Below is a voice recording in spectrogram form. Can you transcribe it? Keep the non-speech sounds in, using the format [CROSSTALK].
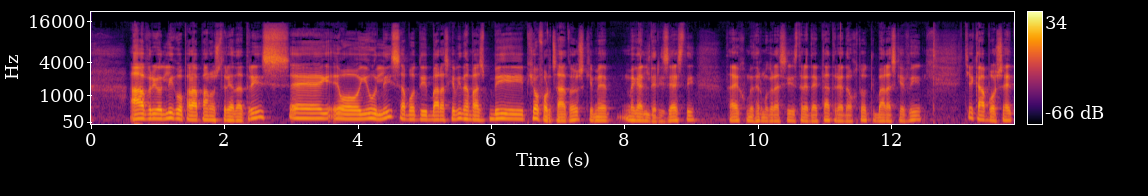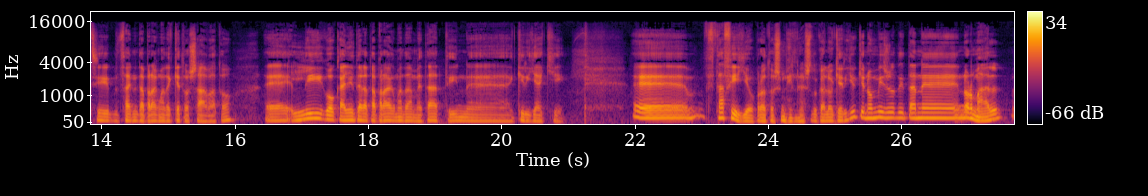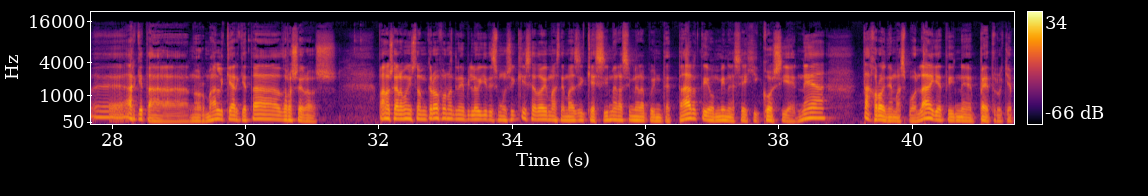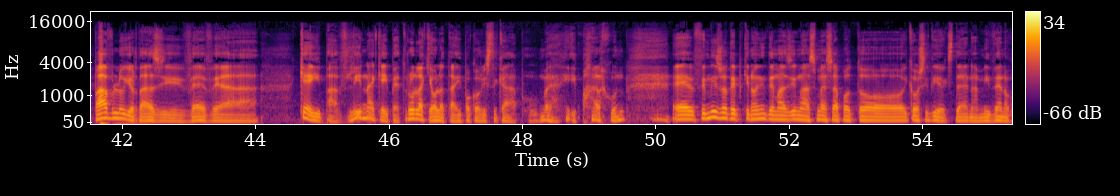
αύριο λίγο παραπάνω στους 33. Ε, ο Ιούλης από την Παρασκευή θα μας μπει πιο φορτσάτος και με μεγαλύτερη ζέστη. Θα έχουμε θερμοκρασίες 37-38 την Παρασκευή και κάπως έτσι θα είναι τα πράγματα και το Σάββατο. Ε, λίγο καλύτερα τα πράγματα μετά την ε, Κυριακή. Ε, θα φύγει ο πρώτος μήνας του καλοκαιριού και νομίζω ότι ήταν νορμάλ, ε, αρκετά νορμάλ και αρκετά δροσερός. Πάνω σκαραμούνι στο μικρόφωνο την επιλογή της μουσικής. Εδώ είμαστε μαζί και σήμερα, σήμερα που είναι Τετάρτη, ο μήνας έχει 29. Τα χρόνια μας πολλά γιατί είναι Πέτρου και Παύλου, γιορτάζει βέβαια και η Παυλίνα και η Πετρούλα και όλα τα υποκοριστικά που ε, υπάρχουν. Ε, θυμίζω ότι επικοινωνείτε μαζί μας μέσα από το 2261 081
